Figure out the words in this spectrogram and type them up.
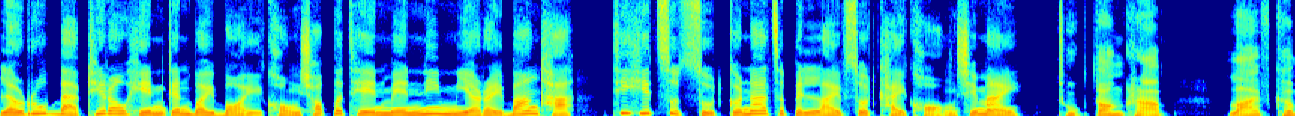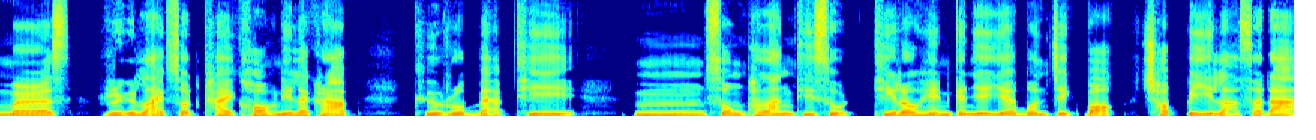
แล้วรูปแบบที่เราเห็นกันบ่อยๆ ของ Shoppertainment นี่มีอะไรบ้างคะ ที่ฮิตสุดๆ ก็น่าจะเป็นไลฟ์สดขายของใช่ไหมๆถูกต้องครับ Live Commerce หรือไลฟ์สดขายของนี่แหละครับ คือรูปแบบที่ อืม ทรงพลังที่สุดที่เราเห็นกันเยอะๆ บน Jickbox Shopee Lazada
